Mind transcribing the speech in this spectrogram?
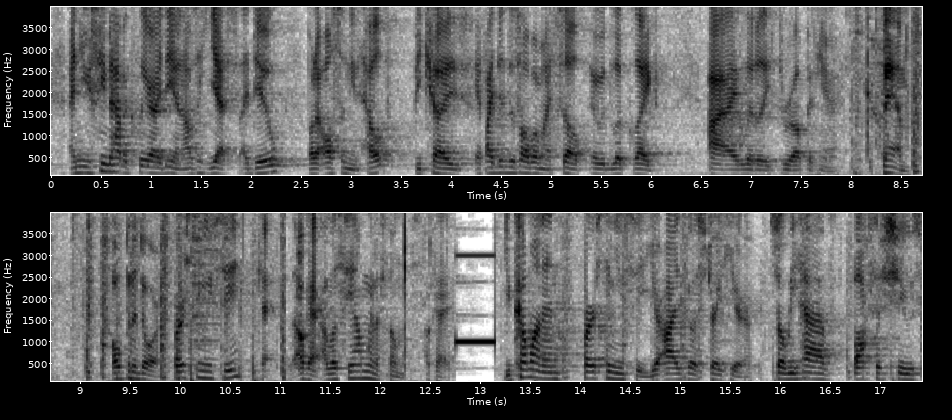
and you seem to have a clear idea. And I was like, yes, I do, but I also need help because if I did this all by myself, it would look like I literally threw up in here. Bam, open the door. First thing you see, okay. Okay, let's see how I'm gonna film this, okay. You come on in, first thing you see, your eyes go straight here. So we have box of shoes.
